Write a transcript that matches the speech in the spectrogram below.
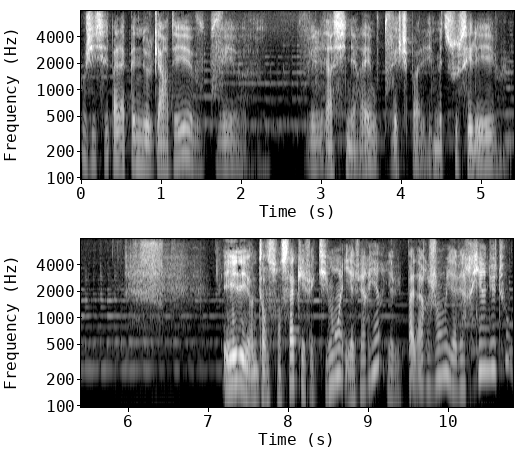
j'ai dit, c'est pas la peine de le garder, vous pouvez, euh, pouvez les incinérer, vous pouvez, je sais pas, les mettre sous scellés. Et dans son sac, effectivement, il y avait rien, il n'y avait pas d'argent, il y avait rien du tout.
